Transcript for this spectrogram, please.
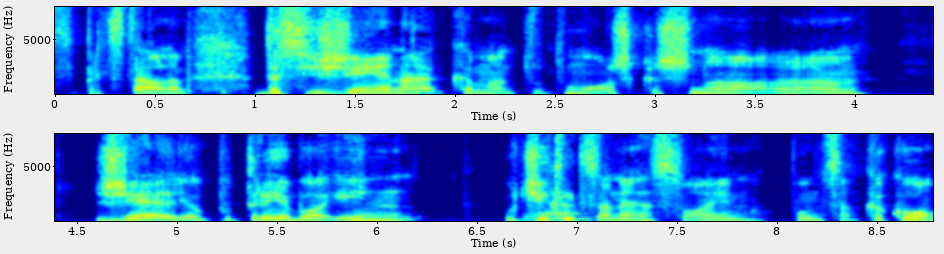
si predstavljam, da si žena, ki ima tudi moškašno uh, željo, potrebo in učiteljica ja. ne, svojim puncem. Kako,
